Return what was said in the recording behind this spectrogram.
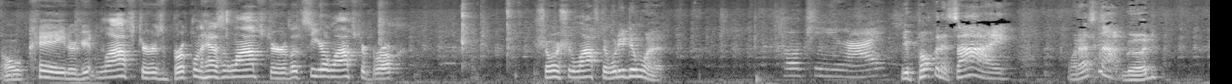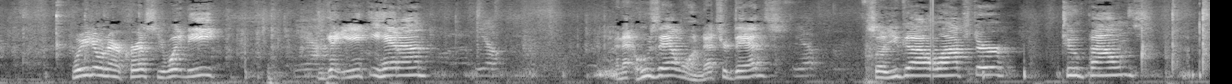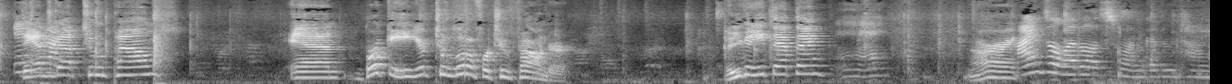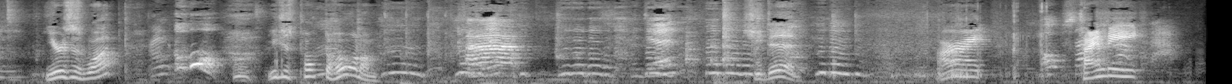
Okay, they're getting lobsters. Brooklyn has a lobster. Let's see your lobster, Brooke. Show us your lobster. What are you doing with it? Poking an eye. You're poking its eye. Well, that's not good. What are you doing there, Chris? You waiting to eat? Yeah. You got your Yankee hat on? Yep. And that, who's that one? That's your dad's? Yep. So you got a lobster, two pounds. Dad's And got two pounds. And Brookie, you're too little for two pounder. Are you gonna eat that thing? Mhm. All right. Mine's the littlest one because I'm tiny. Yours is what? Mine. Oh! You just poked a hole in them. Ah, Did? She did. All right. Oh. Time to eat.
